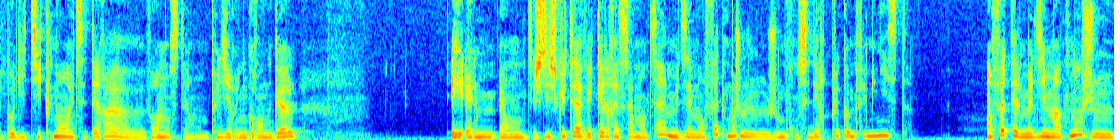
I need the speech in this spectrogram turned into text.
politiquement, etc. Euh, vraiment, c'était, on peut dire, une grande gueule. Et elle, je discutais avec elle récemment de ça, elle me disait, mais en fait, moi, je ne me considère plus comme féministe. En fait, elle me dit, maintenant, je...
